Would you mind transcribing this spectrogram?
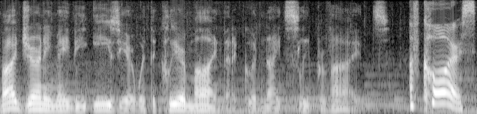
my journey may be easier with the clear mind that a good night's sleep provides. Of course.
